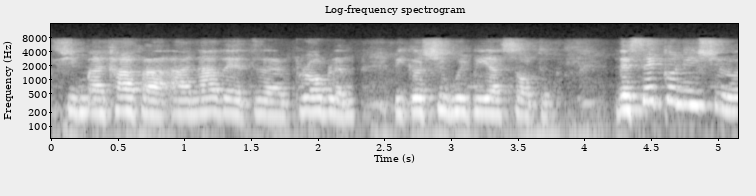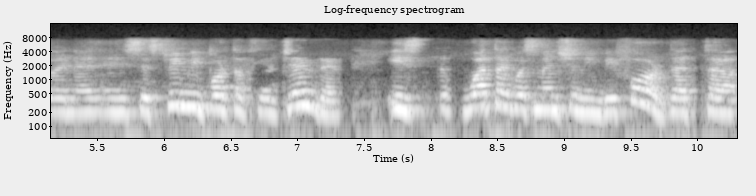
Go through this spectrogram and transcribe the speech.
she might have a, an added uh, problem because she will be assaulted. The second issue, and it's extremely important for gender, is what I was mentioning before, that uh,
